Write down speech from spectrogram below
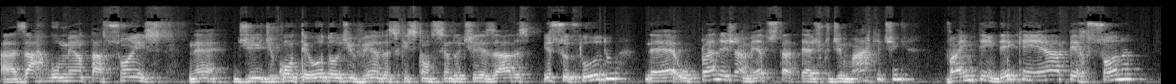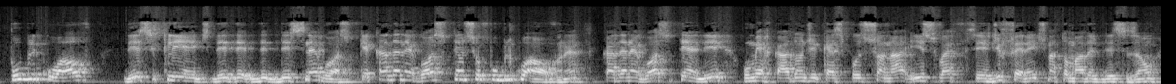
as argumentações né, de, de conteúdo ou de vendas que estão sendo utilizadas, isso tudo, né, o planejamento estratégico de marketing vai entender quem é a persona público-alvo desse cliente, de, de, de, desse negócio, porque cada negócio tem o seu público-alvo, né? Cada negócio tem ali o mercado onde quer se posicionar e isso vai ser diferente na tomada de decisão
